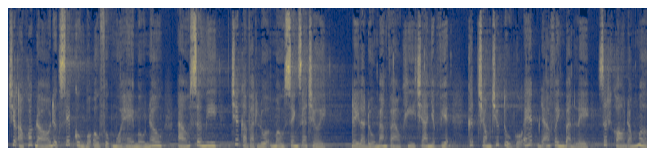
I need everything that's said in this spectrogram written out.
Chiếc áo khoác đó được xếp cùng bộ âu phục mùa hè màu nâu, áo sơ mi, chiếc cà vạt lụa màu xanh da trời. Đây là đồ mang vào khi cha nhập viện, cất trong chiếc tủ gỗ ép đã phênh bản lề, rất khó đóng mở.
